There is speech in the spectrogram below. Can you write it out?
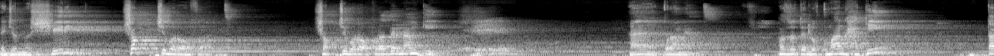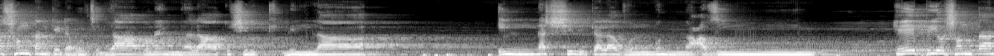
এই জন্য শিরিক সবচেয়ে বড় অপরাধ। সবচেয়ে বড় অপরাধের নাম কি? হ্যাঁ কোরআনে আছে। হজরতে লোকমান হাকিম তার সন্তানকে এটা বলছেন, ইয়া বুনাইয়া লা তুশরিক বিল্লাহ, ইন্না শিরকা লা যুলমুন আযীম। হে প্রিয় সন্তান,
